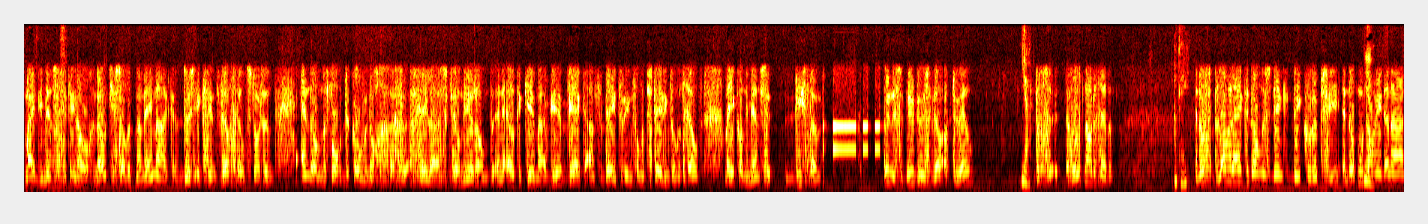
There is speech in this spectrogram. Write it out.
Maar die mensen zitten in hoge nood. Je zal het maar meemaken. Dus ik vind wel geld storten. En dan de volgende komen nog helaas veel meer rampen. En elke keer maar weer werken aan verbetering van de besteding van het geld. Maar je kan die mensen die staan. Hun is het nu dus wel actueel. Ja. Dat ze hulp nodig hebben. Oké. En dat is belangrijker dan dus denk ik die corruptie. En dat moet dan weer daarna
